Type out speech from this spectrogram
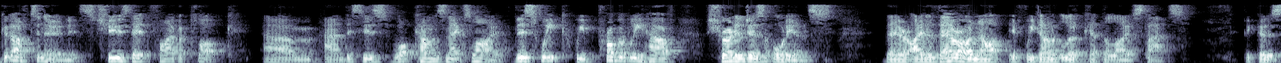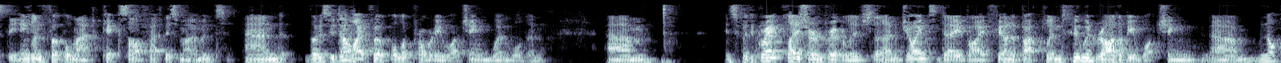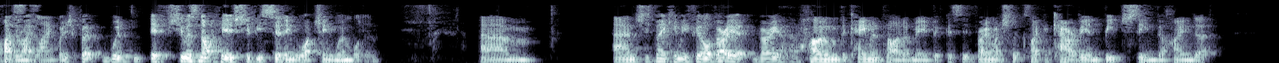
Good afternoon. It's Tuesday at five o'clock, um, and this is What Comes Next Live. This week we probably have Schrodinger's audience. They're either there or not if we don't look at the live stats, because the England football match kicks off at this moment, and those who don't like football are probably watching Wimbledon. Um, it's with great pleasure and privilege that I'm joined today by Fiona Buckland, who would rather be watching, um, not quite the right language, but would, if she was not here, she'd be sitting watching Wimbledon. Um, and she's making me feel very, very home, the Cayman part of me, because it very much looks like a Caribbean beach scene behind her.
